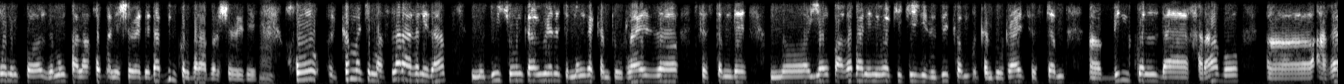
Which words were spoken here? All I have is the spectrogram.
پولینګ په زمون په علاقه باندې شوې دی دا بالکل برابر شوې دی خو کوم چې مسله راغلی دا نو دوی چون کار ویل چې موږ کمپیوټرایز سیستم دی نو یو پاغه باندې نیو کې کیږي د دې کمپیوټرایز سیستم بالکل دا خراب وو هغه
